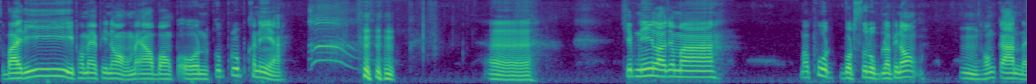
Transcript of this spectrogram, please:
สบายดีพ่อแม่พี่น้องไม่เอาบองปโอนกรุบกรุบขเนี่ยเอ่อคลิปนี้เราจะมามาพูดบทสรุปนะพี่น้อง อืมของการใน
